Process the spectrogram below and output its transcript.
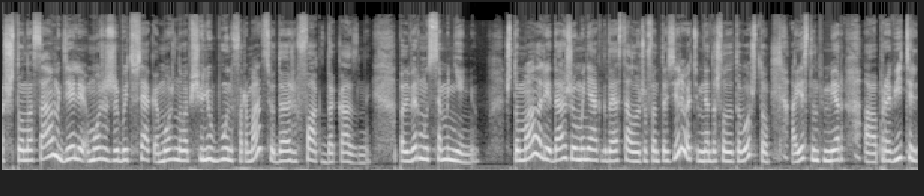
что на самом деле может же быть всякое. Можно вообще любую информацию, даже факт доказанный, подвергнуть сомнению. Что мало ли, даже у меня, когда я стала уже фантазировать, у меня дошло до того, что, а если, например, а, правитель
